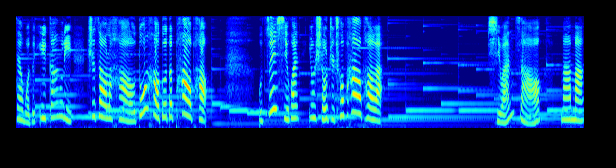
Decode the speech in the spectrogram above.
在我的浴缸里制造了好多好多的泡泡。我最喜欢用手指戳泡泡了。洗完澡，妈妈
